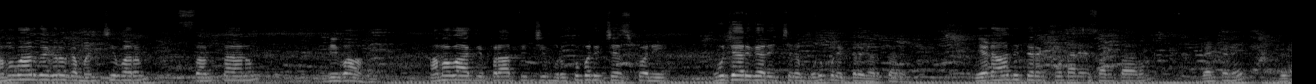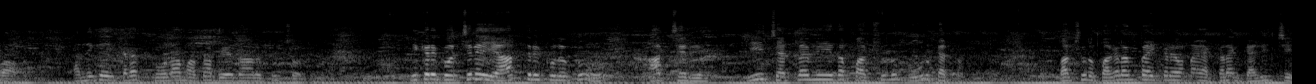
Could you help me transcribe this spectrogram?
అమ్మవారి దగ్గర ఒక మంచి వరం సంతానం వివాహం. అమ్మవారిని ప్రార్థించి మృకుబడి చేసుకొని పూజారి గారు ఇచ్చిన ముడుపులు ఇక్కడ కడతారండి. ఏడాది తిరగకుండానే సంతానం వెంటనే వివాహం. అందుకే ఇక్కడ కుల మత భేదాలకు చోటు. ఇక్కడికి వచ్చిన యాత్రికులకు ఆశ్చర్యం. ఈ చెట్ల మీద పక్షులు గూడు కట్టం పక్షులు పగలంతా ఇక్కడే ఉన్నాయి అక్కడ గలిచి.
